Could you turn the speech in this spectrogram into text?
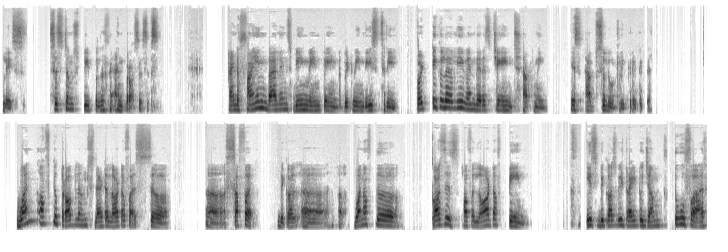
place systems, people, and processes and a fine balance being maintained between these three, particularly when there is change happening, is absolutely critical. one of the problems that a lot of us uh, uh, suffer because uh, uh, one of the causes of a lot of pain is because we try to jump too far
